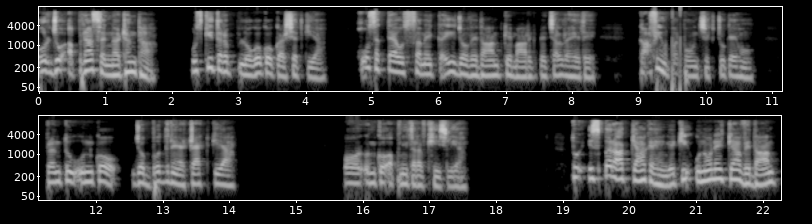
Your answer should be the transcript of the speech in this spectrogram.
और जो अपना संगठन था, उसकी तरफ़ लोगों को आकर्षित किया। हो सकता है उस समय कई जो वेदांत के मार्ग पे चल रहे थे, काफ़ी ऊपर पहुँच चुके हों, परंतु उनको जो बुद्ध ने अट्रैक्ट किया, और उनको अपनी तरफ़ खींच लिया। तो इस पर आप क्या कहेंगे कि उन्होंने क्या वेदांत,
